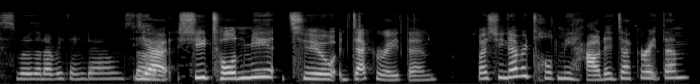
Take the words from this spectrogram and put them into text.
smoothing everything down. So Yeah, she told me to decorate them, but she never told me how to decorate them.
